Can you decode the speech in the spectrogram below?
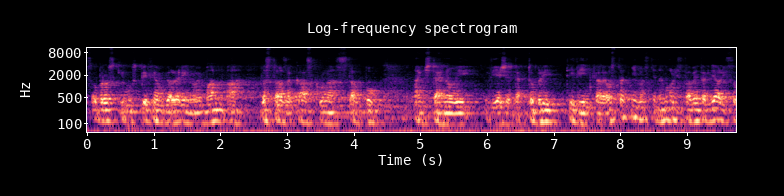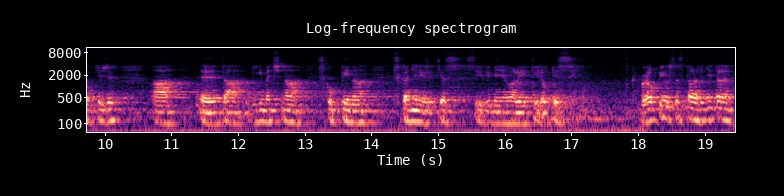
s obrovským úspěchem v galerii Neumann a dostal zakázku na stavbu Einsteinovy věže. Tak to byly ty výjimky, ale ostatní vlastně nemohli stavět, tak dělali soutěže a e, ta výjimečná skupina skleněný řetěz si vyměňovali ty dopisy. Gropius se stal ředitelem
